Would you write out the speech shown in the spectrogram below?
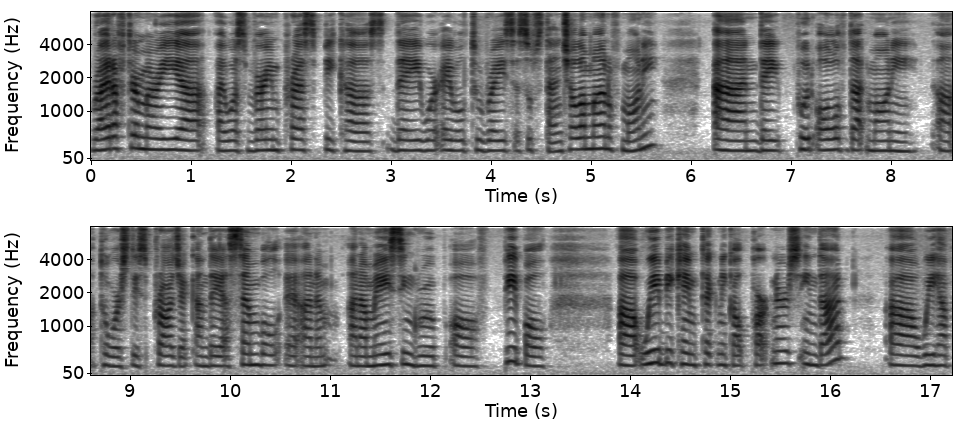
Right after Maria, I was very impressed because they were able to raise a substantial amount of money and they put all of that money uh, towards this project and they assemble an, an amazing group of people. Uh, we became technical partners in that. Uh, we have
